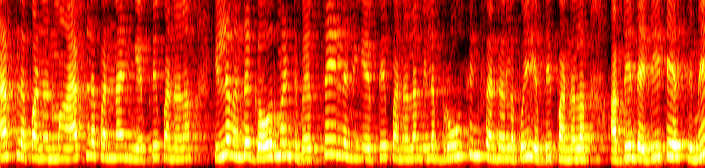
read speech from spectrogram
ஆப்பில் பண்ணணுமா? ஆப்பில் பண்ணால் நீங்கள் எப்படி பண்ணலாம்? இல்லை வந்து கவர்மெண்ட் வெப்சைட்டில் நீங்கள் எப்படி பண்ணலாம்? இல்லை ப்ரௌசிங் சென்டரில் போய் எப்படி பண்ணலாம்? அப்படின்ற டீட்டெயில்ஸுமே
